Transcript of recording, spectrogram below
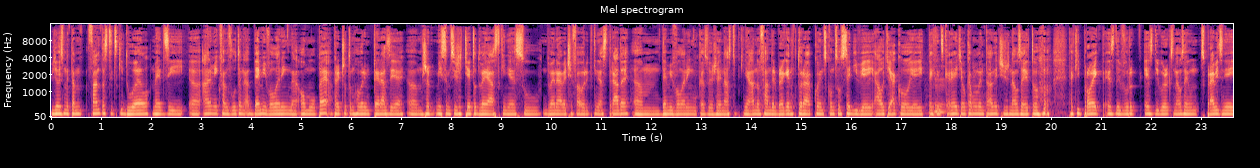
videli sme tam fantastický duel medzi uh, Annemiek van Vluten a Demi Vollering na Omlupe a prečo o tom hovorím teraz je, um, že myslím si, že tieto dve jazdkyne sú dve najväčšie favoritky na strade. Um, Demi Vollering ukazuje, že je nástupkynia Anno van der Bregen, ktorá konec koncov sedí v jej aute ako jej technická riaditeľka momentálne, čiže naozaj je to taký projekt SD, Work, SD Works, naozaj spraviť z nej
